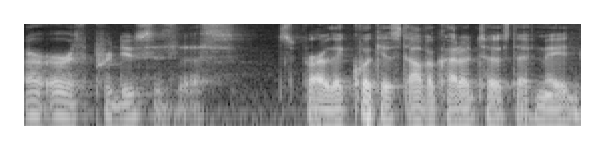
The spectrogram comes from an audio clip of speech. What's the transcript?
our earth produces this. It's probably the quickest avocado toast I've made.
